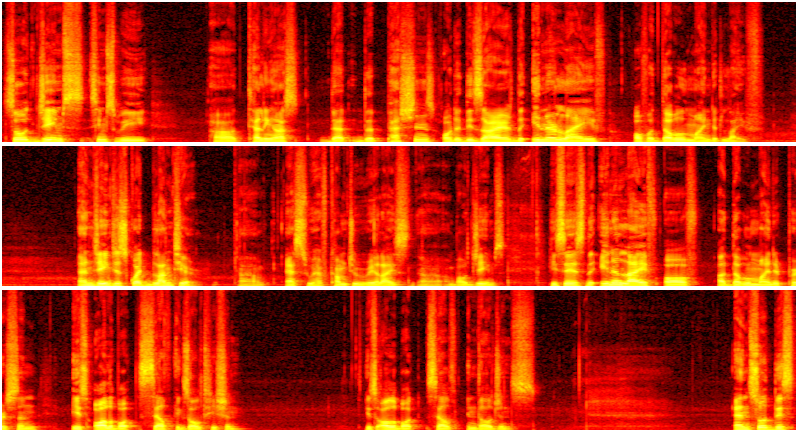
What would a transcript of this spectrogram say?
So James seems to be uh, telling us that the passions or the desires, the inner life of a double minded life. And James is quite blunt here, um, as we have come to realize uh, about James. He says the inner life of a double minded person is all about self exaltation, it's all about self indulgence. And so, this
